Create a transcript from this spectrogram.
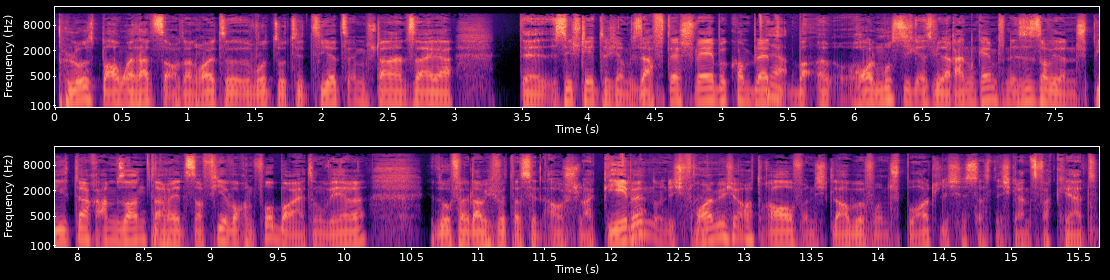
Plus, Baumgart hat es auch dann heute, wurde so zitiert im Standanzeiger, der, sie steht durch am Saft der Schwäbe komplett. Ja. Äh, Horn muss sich erst wieder rankämpfen. Es ist auch wieder ein Spieltag am Sonntag, wenn jetzt noch vier Wochen Vorbereitung wäre. Insofern, glaube ich, wird das den Ausschlag geben und ich freue mich auch drauf und ich glaube, für uns sportlich ist das nicht ganz verkehrt,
